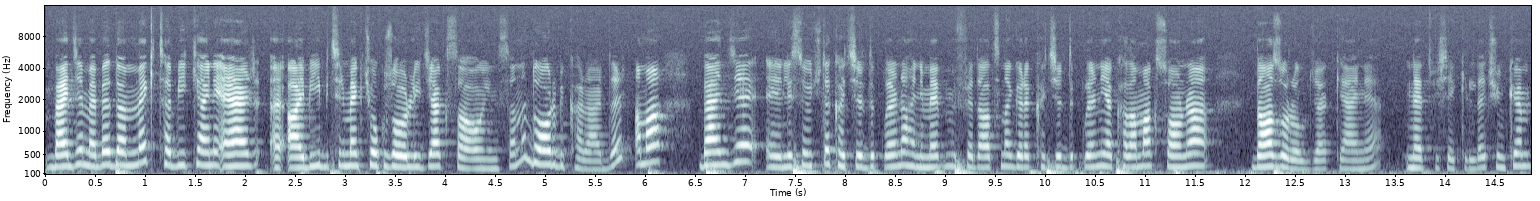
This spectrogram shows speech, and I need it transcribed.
bence MEB'e dönmek tabii ki hani eğer e, IB'yi bitirmek çok zorlayacaksa o insanı doğru bir karardır. Ama bence e, lise 3'te kaçırdıklarını hani MEB müfredatına göre kaçırdıklarını yakalamak sonra daha zor olacak yani net bir şekilde. Çünkü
